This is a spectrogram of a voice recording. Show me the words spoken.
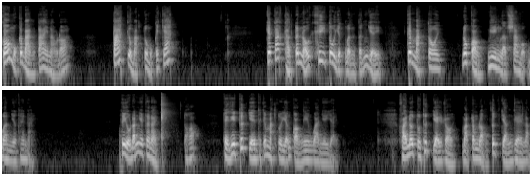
có một cái bàn tay nào đó tát vô mặt tôi một cái chát. Cái tác thật đến nỗi khi tôi giật mình tỉnh dậy, cái mặt tôi nó còn nghiêng lệch sang một bên như thế này. Thí dụ đánh như thế này, đó. Thì khi thức dậy thì cái mặt tôi vẫn còn nghiêng qua như vậy. Phải nói tôi thức dậy rồi mà trong lòng tức giận ghê lắm.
